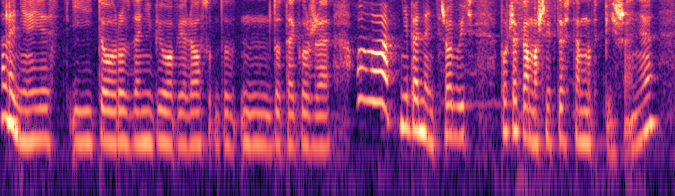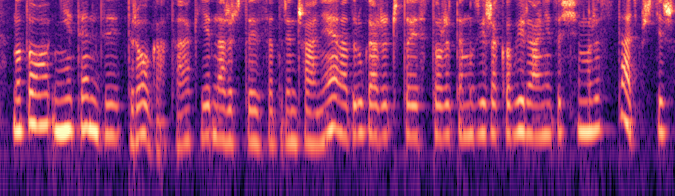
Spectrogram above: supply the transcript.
ale nie jest i to rozdaniwiło wiele osób do, do tego, że o, nie będę nic robić, poczekam aż mi ktoś tam odpisze, nie? No to nie tędy droga, tak? Jedna rzecz to jest zadręczanie, a druga rzecz to jest to, że temu zwierzakowi realnie coś się może stać. Przecież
